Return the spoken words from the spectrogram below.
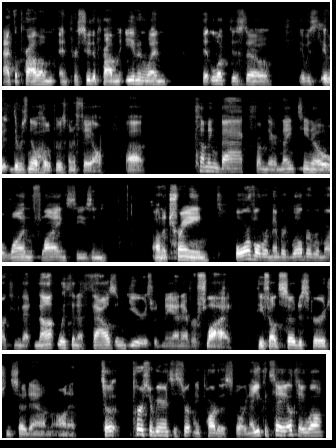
at the problem and pursue the problem even when it looked as though it was, it was there was no hope. It was going to fail. Uh, coming back from their 1901 flying season on a train orville remembered wilbur remarking that not within a thousand years would man ever fly. He felt so discouraged and so down on it. So perseverance is certainly part of the story. Now you could say okay well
